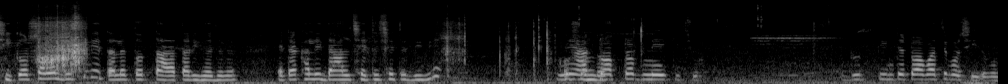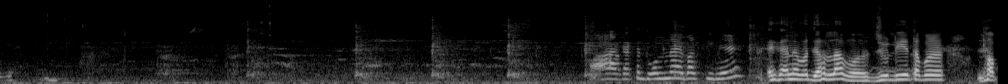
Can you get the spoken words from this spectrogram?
শিকড় সময় দিচ্ছি তাহলে তোর তাড়াতাড়ি হয়ে যাবে। এটা খালি ডাল ছেটে ছেটে দিবি। খুব সুন্দর। টপ টপ নেই কিছু দু তিনটে টপ আছে বসিয়ে দেবো কি আর একটা দোলনা এবার কিনে এখানে ঝলাবো ঝুলিয়ে তারপর ধপ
